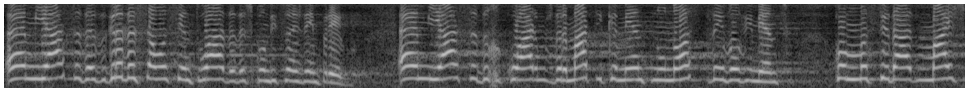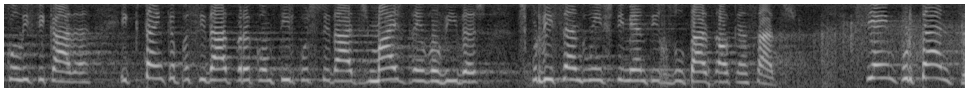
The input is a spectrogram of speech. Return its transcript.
a ameaça da degradação acentuada das condições de emprego, a ameaça de recuarmos dramaticamente no nosso desenvolvimento como uma sociedade mais qualificada e que tem capacidade para competir com as sociedades mais desenvolvidas, desperdiçando o investimento e resultados alcançados. Se é importante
